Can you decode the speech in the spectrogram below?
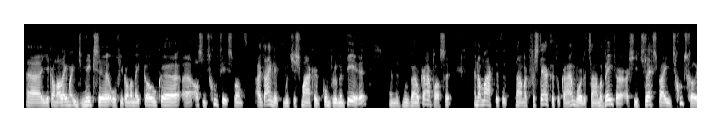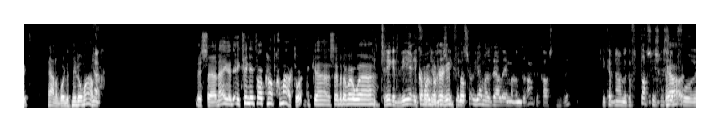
Uh, je kan alleen maar iets mixen of je kan ermee koken uh, als iets goed is. Want uiteindelijk moet je smaken complementeren en het moet bij elkaar passen. En dan maakt het het, namelijk versterkt het elkaar en wordt het samen beter. Als je iets slechts bij iets goeds gooit, ja, dan wordt het middelmatig. Ja. Dus eh, nee, ik vind dit wel knap gemaakt hoor. Ik, eh, ze hebben er wel. eh, Je triggert weer iets kan me ook nog Dennis. Ik herinneren vind het zo jammer dat we alleen maar een drankenkast hebben. Ik heb namelijk een fantastisch recept Ja. voor,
